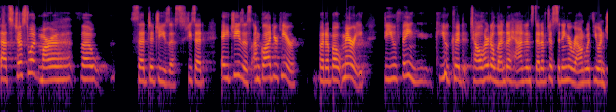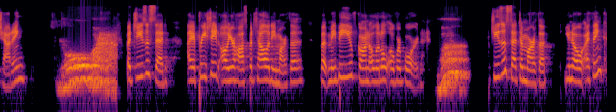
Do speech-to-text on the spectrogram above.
That's just what Martha said to Jesus. She said, Hey, Jesus, I'm glad you're here. But about Mary, do you think you could tell her to lend a hand instead of just sitting around with you and chatting? Go, Martha. But Jesus said, I appreciate all your hospitality, Martha, but maybe you've gone a little overboard. What? Jesus said to Martha, You know, I think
